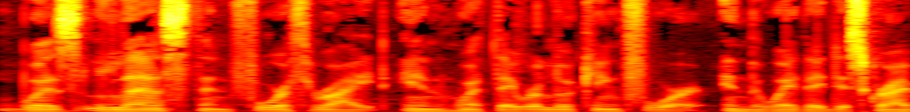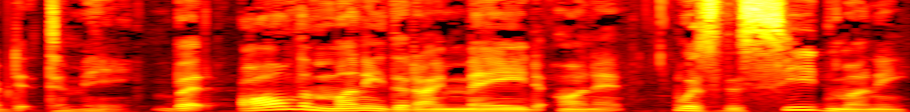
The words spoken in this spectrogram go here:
was less than forthright in what they were looking for in the way they described it to me. But all the money that I made on it was the seed money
